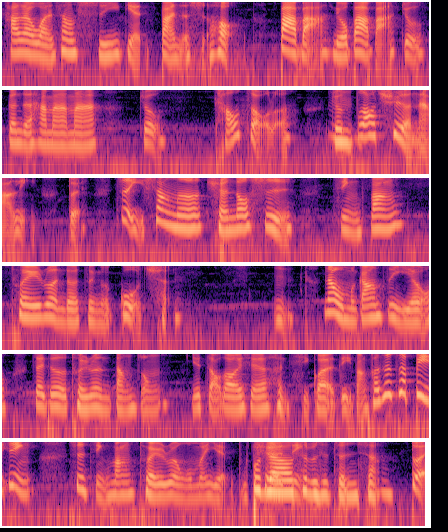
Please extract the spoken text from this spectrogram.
他在晚上十一点半的时候，爸爸刘爸爸就跟着他妈妈就逃走了，就嗯不知道去了哪里。对，这以上呢，全都是警方推论的整个过程。嗯，那我们刚刚自己也有在这个推论当中也找到一些很奇怪的地方，可是这毕竟是警方推论，我们也不确定道是不是真相。对，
